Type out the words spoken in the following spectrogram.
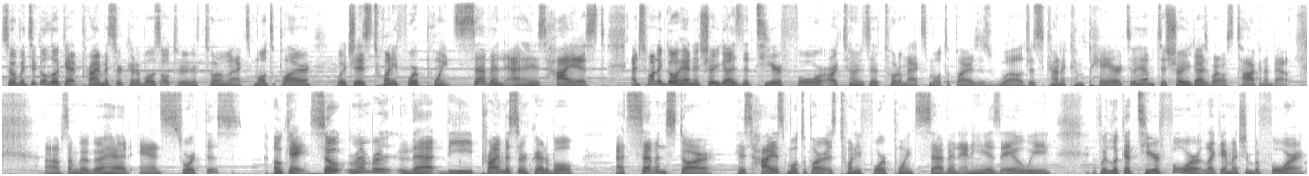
So if we take a look at Prime Mr. Incredible's alternative total max multiplier, which is 24.7 at his highest, I just want to go ahead and show you guys the tier 4 alternative total max multipliers as well, just kind of compare to him to show you guys what I was talking about. Um, so I'm going to go ahead and sort this. Okay, so remember that the Prime Mr. Incredible at 7 star his highest multiplier is 24.7 and he is AoE. If we look at tier 4, like I mentioned before,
